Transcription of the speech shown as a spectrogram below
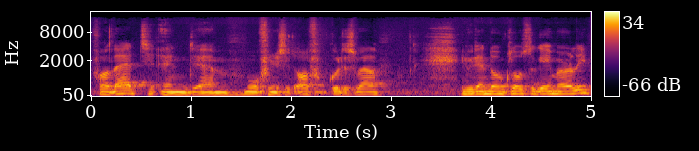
for that and um, Mo finished it off good as well. If we then don't close the game early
